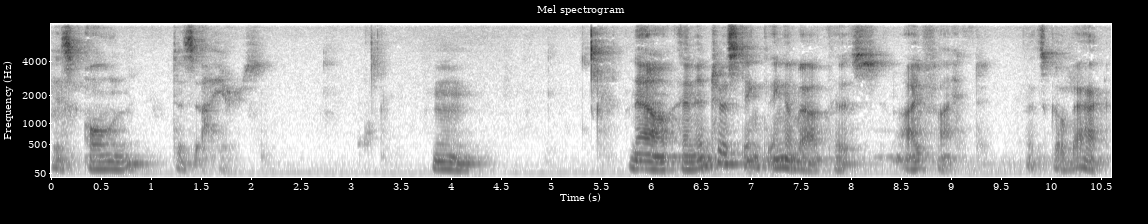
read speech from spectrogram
his own desires. Hmm. Now, an interesting thing about this, I find, let's go back.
